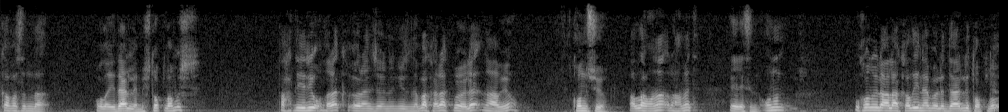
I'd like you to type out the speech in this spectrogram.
kafasında olayı derlemiş, toplamış. Tahdiri olarak öğrencilerinin yüzüne bakarak böyle ne yapıyor? Konuşuyor. Allah ona rahmet eylesin. Onun bu konuyla alakalı yine böyle değerli toplu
